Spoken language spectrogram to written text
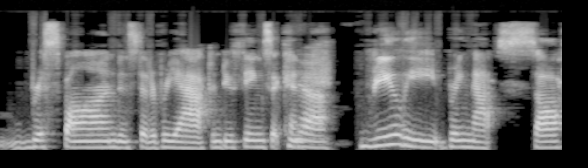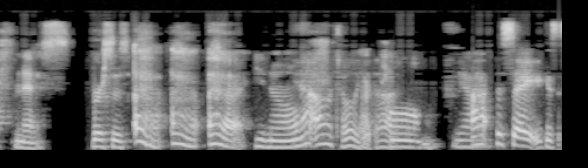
respond instead of react and do things that can yeah. really bring that softness versus uh uh uh you know? Yeah i would totally get that. Calm. yeah. i have to say because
